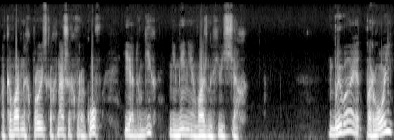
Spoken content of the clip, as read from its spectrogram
о коварных происках наших врагов и о других не менее важных вещах. «Бывает порой»,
